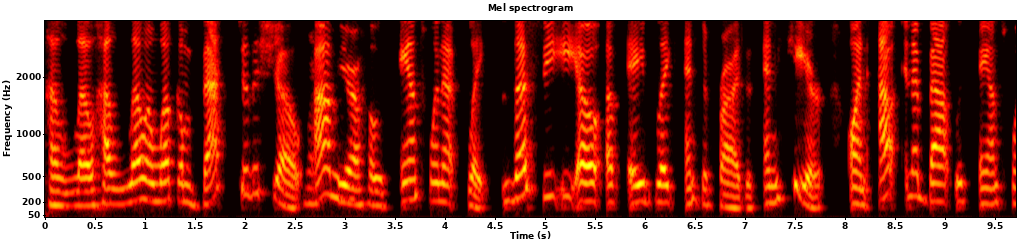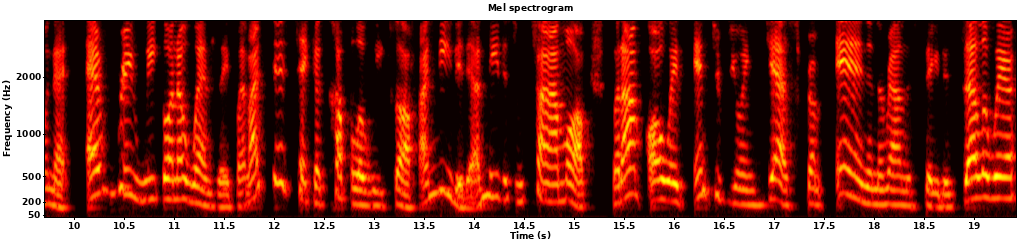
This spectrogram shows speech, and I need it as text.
Hello, hello, and welcome back to the show. I'm your host, Antionette Blake, the CEO of A Blake Enterprises, and here on Out and About with Antionette every week on a Wednesday. But I did take a couple of weeks off. I needed it. I needed some time off. But I'm always interviewing guests from in and around the state of Delaware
